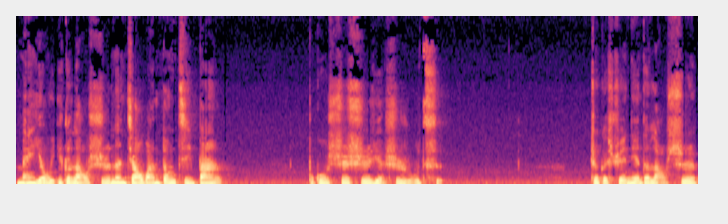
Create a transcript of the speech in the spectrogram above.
没有一个老师能教完冬季班。”不过事实也是如此。这个学年的老师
